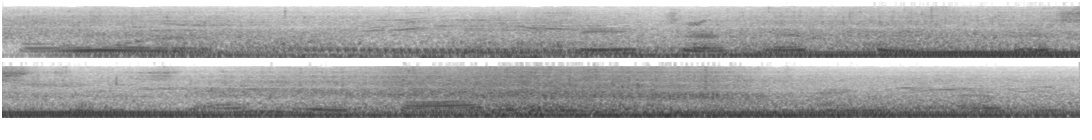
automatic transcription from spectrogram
forward. Feet are hip width distance and your body hang heavy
